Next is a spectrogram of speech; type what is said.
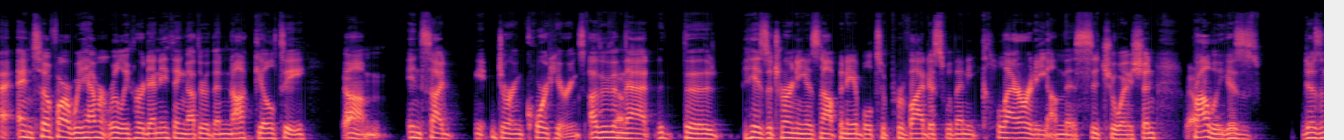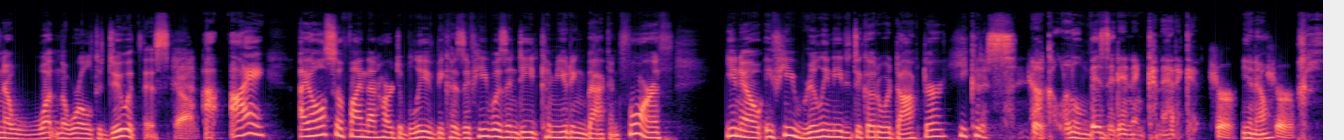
And so far we haven't really heard anything other than not guilty Yeah. um, inside during court hearings. Other than that, the his attorney has not been able to provide us with any clarity on this situation, Yeah. probably because he doesn't know what in the world to do with this. Yeah. I, I also find that hard to believe because if he was indeed commuting back and forth, you know, if he really needed to go to a doctor, he could have snuck a little visit in in Connecticut. Sure. You know? Sure.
